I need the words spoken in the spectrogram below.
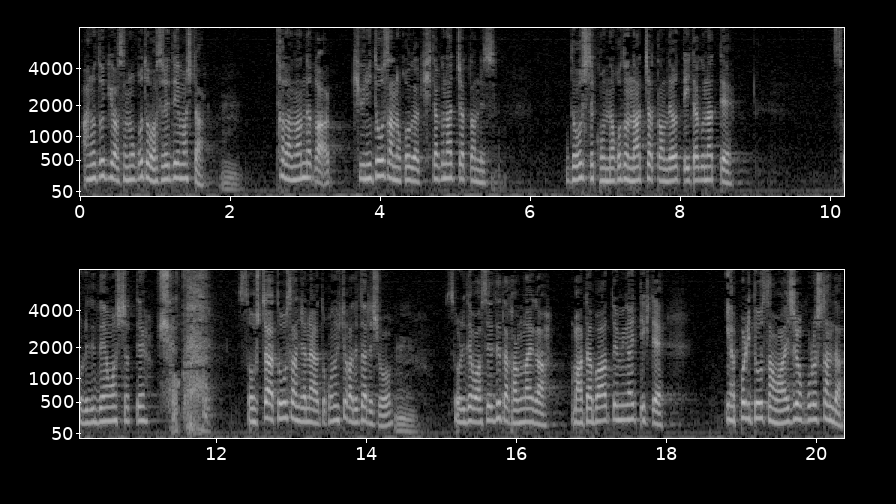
あの時はそのことを忘れていました、ただなんだか急に父さんの声が聞きたくなっちゃったんです。どうしてこんなことになっちゃったんだよって言いたくなって。それで電話しちゃって。そうか。そしたら父さんじゃない男の人が出たでしょ、それで忘れてた考えがまたバーッと蘇ってきてやっぱり父さんは愛人を殺したんだ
